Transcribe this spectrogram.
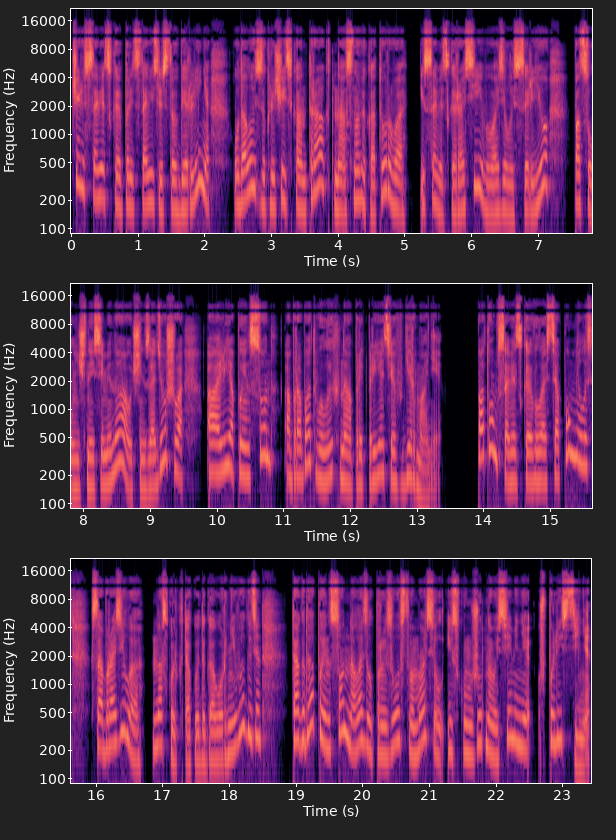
Через советское представительство в Берлине удалось заключить контракт, на основе которого из Советской России вывозилось сырье, подсолнечные семена, очень задешево, а Илья Пейнсон обрабатывал их на предприятиях в Германии. Потом советская власть опомнилась, сообразила, насколько такой договор невыгоден, Тогда Пейнсон наладил производство масел из кунжутного семени в Палестине,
